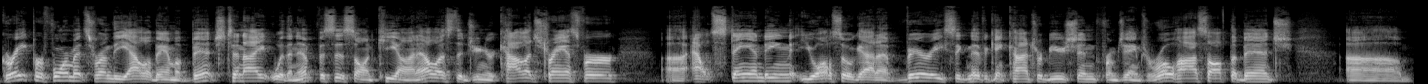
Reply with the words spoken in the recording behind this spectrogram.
Great performance from the Alabama bench tonight with an emphasis on Keon Ellis, the junior college transfer uh, outstanding. You also got a very significant contribution from James Rojas off the bench. Um,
